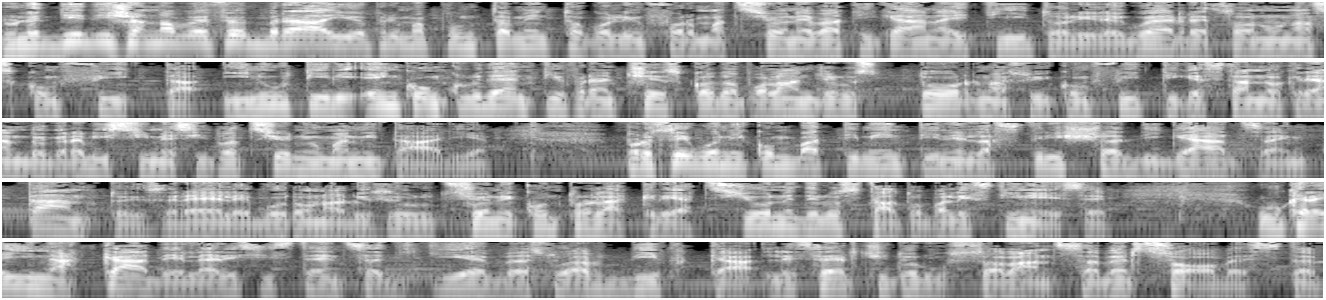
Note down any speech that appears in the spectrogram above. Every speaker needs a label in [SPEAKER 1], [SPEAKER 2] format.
[SPEAKER 1] Lunedì 19 febbraio, primo appuntamento con l'informazione vaticana i titoli. Le guerre sono una sconfitta. Inutili e inconcludenti Francesco dopo l'Angelus torna sui conflitti che stanno creando gravissime situazioni umanitarie. Proseguono i combattimenti nella striscia di Gaza, intanto Israele vota una risoluzione contro la creazione dello Stato palestinese. Ucraina cade la resistenza di Kiev su Avdivka, l'esercito russo avanza verso ovest.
